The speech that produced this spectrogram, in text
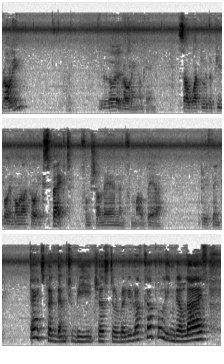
Rolling? Läuft. Rolling, okay. So what do the people in Monaco expect from Charlene and from Albert? What do you think? I expect them to be just a regular couple in their life, sh-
